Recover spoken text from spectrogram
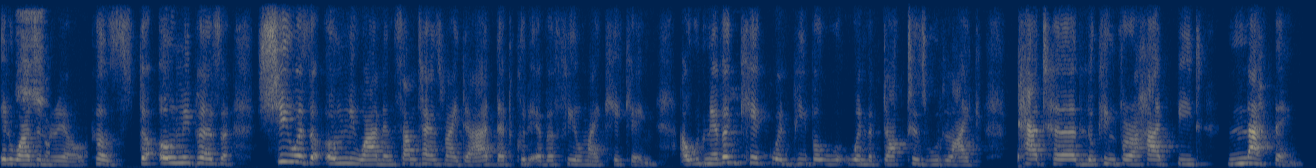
it wasn't real because the only person she was the only one and sometimes my dad that could ever feel my kicking. I would never mm. kick when people when the doctors would like pat her looking for a heartbeat nothing.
